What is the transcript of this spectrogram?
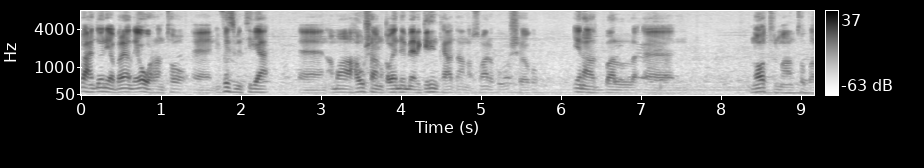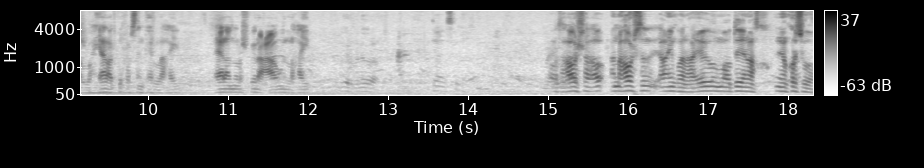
waxaan doonayaa bal inaad iga waranto investmentiga ama hawshaan qabanay maalgelinta haddaan af soomaaliya kugu sheego inaad bal noo tilmaanto bal waxyaalaad ku qabsan kari lahayd waxyaalaad nolosha ku yara caawin lahayd ana hawsha aynkan hayo moodo inaan kor soo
